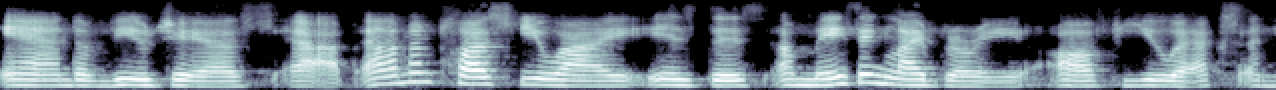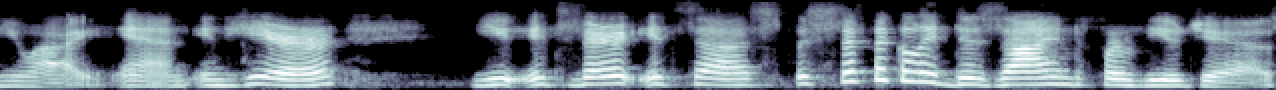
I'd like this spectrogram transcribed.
and a Vue.js app. Element Plus UI is this amazing library of UX and UI, and in here you, it's very, it's uh, specifically designed for Vue.js.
